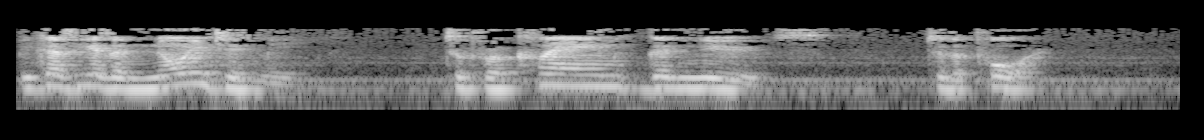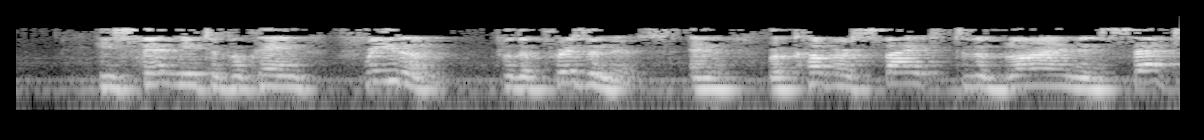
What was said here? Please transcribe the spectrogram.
because he has anointed me to proclaim good news to the poor. He sent me to proclaim freedom for the prisoners and recover sight to the blind and set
